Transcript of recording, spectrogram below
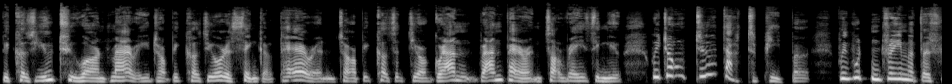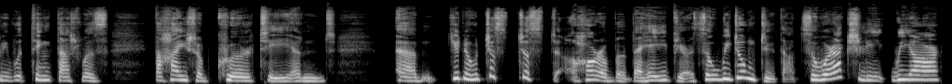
because you two aren't married or because you're a single parent or because it's your grand grandparents are raising you. We don't do that to people. We wouldn't dream of it. We would think that was the height of cruelty and um, you know, just, just horrible behavior. So we don't do that. So we're actually, we are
